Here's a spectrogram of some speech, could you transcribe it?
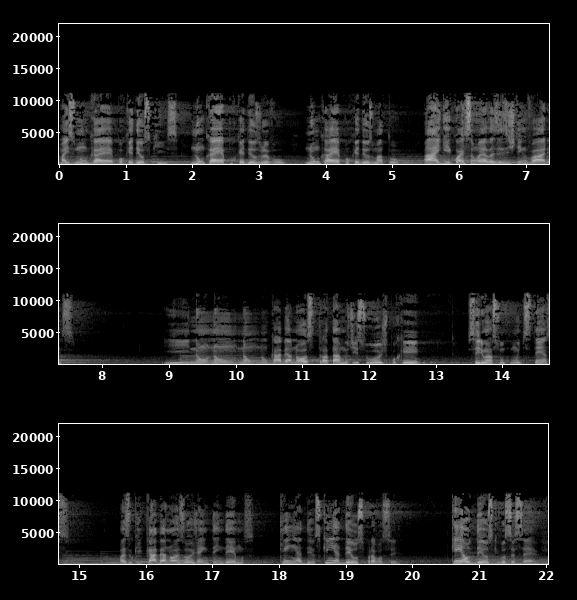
Mas nunca é porque Deus quis. Nunca é porque Deus levou. Nunca é porque Deus matou. Ah, Gui, quais são elas? Existem várias. E não, não, não, não cabe a nós tratarmos disso hoje, porque seria um assunto muito extenso. Mas o que cabe a nós hoje é entendermos quem é Deus. Quem é Deus para você? Quem é o Deus que você serve?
